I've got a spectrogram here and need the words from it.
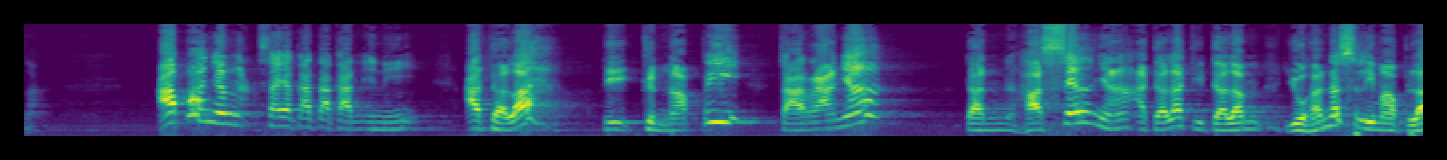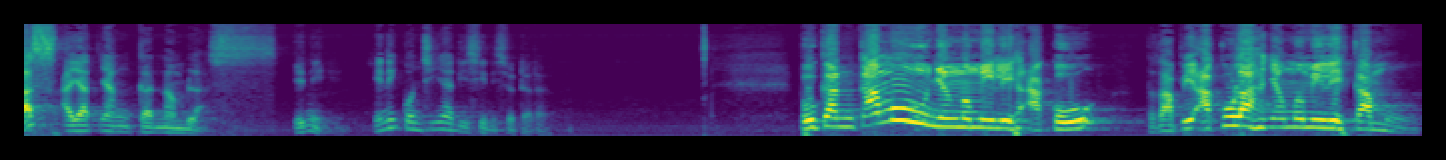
Nah, apa yang saya katakan ini adalah digenapi caranya dan hasilnya adalah di dalam Yohanes 15 ayat yang ke-16. Ini ini kuncinya di sini saudara. Bukan kamu yang memilih aku, tetapi akulah yang memilih kamu.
